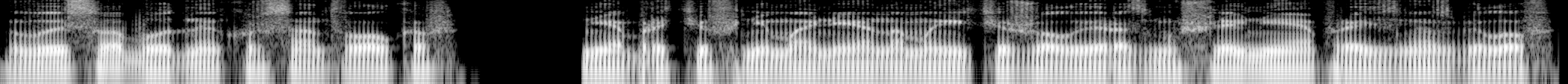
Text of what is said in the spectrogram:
Вы свободный, курсант Волков. Не обратив внимания на мои тяжелые размышления, произнес Белов.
